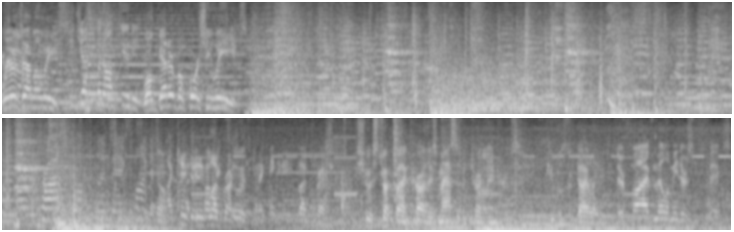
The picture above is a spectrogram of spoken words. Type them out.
Where's Annalise? She just went off duty. We'll get her before she leaves. No. I can't get any blood pressure. Fluids, but I can't get any blood pressure. She was struck by a car. There's massive internal injuries. Pupils are dilated. They're five millimeters and fixed.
